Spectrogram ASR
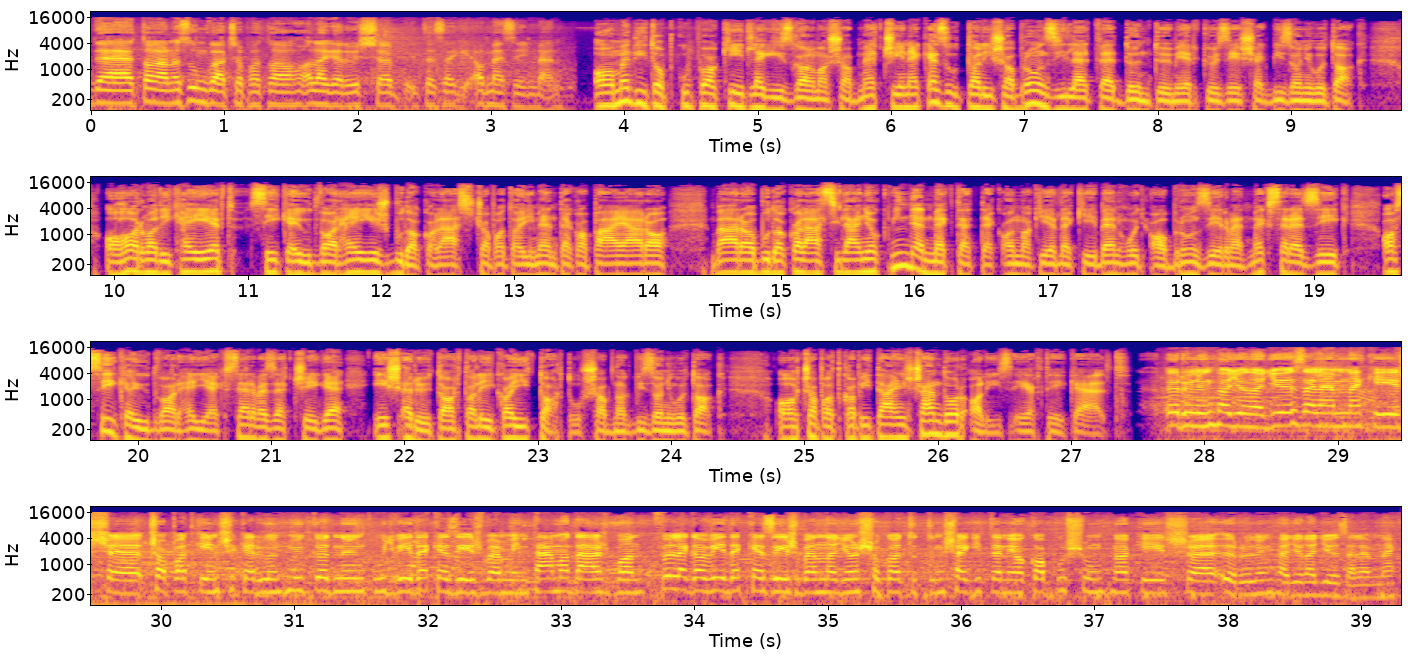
de talán az Ungvár csapata a legerősebb itt az a mezőnyben. A Meditop kupa két legizgalmasabb meccsének ezúttal is a bronz, illetve döntőmérkőzések bizonyultak. A harmadik helyért Székelyudvarhely és Budakalász csapatai mentek a pályára, bár a budakalászi lányok mindent megtettek annak érdekében, hogy a bronzérmet megszerezzék, a Székelyudvarhelyiek szervezettsége és erőtartalékai tartósabbnak bizonyultak. A csapatkapitány Sándor Aliz értékelt. Örülünk nagyon a győzelemnek, és csapatként sikerült működnünk, úgy védekezésben, mint támadásban. Főleg a védekezésben nagyon sokat tudtunk segíteni a kapusunknak, és örülünk nagyon a győzelemnek.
